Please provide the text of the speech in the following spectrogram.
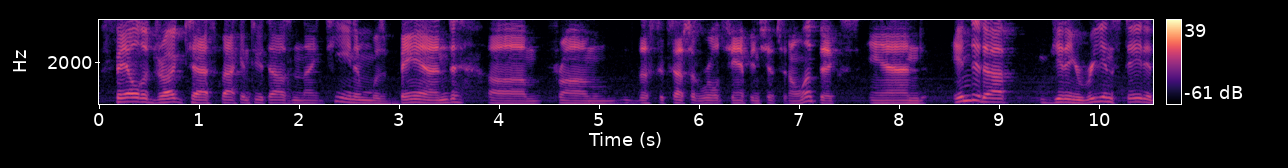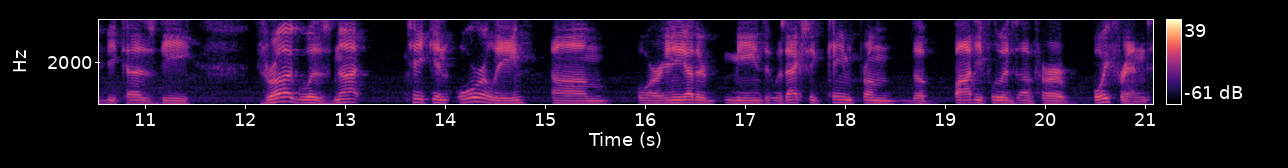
failed a drug test back in 2019 and was banned um, from the successive World Championships and Olympics, and ended up getting reinstated because the drug was not taken orally um, or any other means. It was actually came from the body fluids of her boyfriend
